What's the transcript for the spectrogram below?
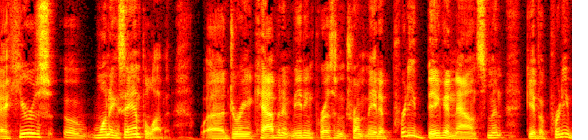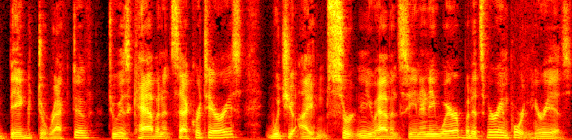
Uh, here's uh, one example of it. Uh, during a cabinet meeting, President Trump made a pretty big announcement, gave a pretty big directive to his cabinet secretaries, which I'm certain you haven't seen anywhere, but it's very important. Here he is.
